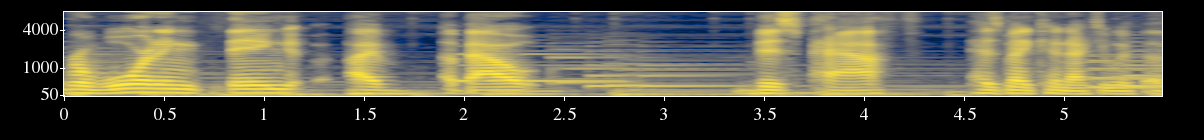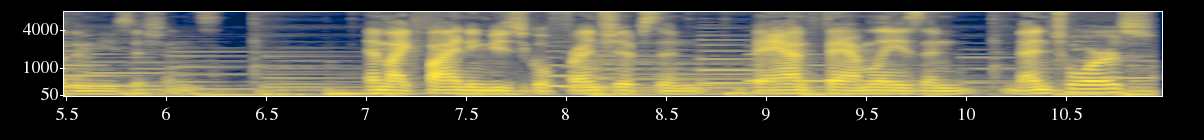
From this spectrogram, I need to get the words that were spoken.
rewarding thing I've about this path has been connecting with other musicians and like finding musical friendships and band families and mentors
